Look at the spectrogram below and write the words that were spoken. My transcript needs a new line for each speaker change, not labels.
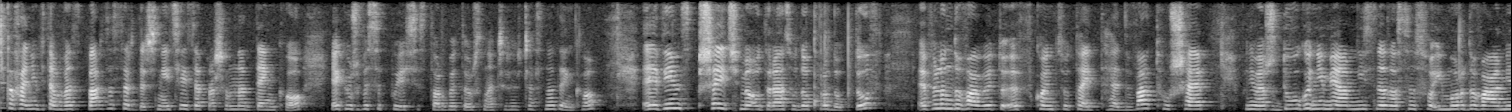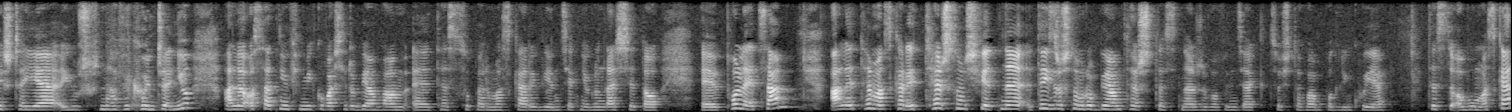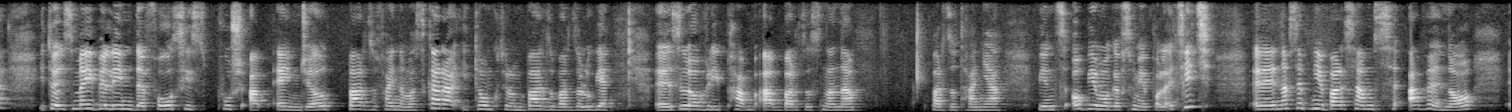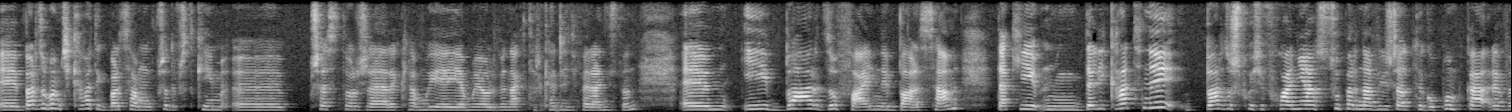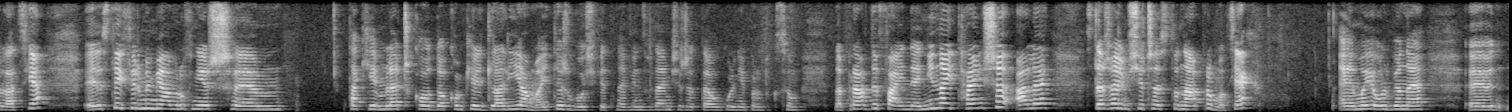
Cześć kochani, witam Was bardzo serdecznie. Dzisiaj zapraszam na Denko. Jak już wysypuje się z torby, to już znaczy, że czas na Denko. E, więc przejdźmy od razu do produktów. E, wylądowały w końcu tutaj te dwa tusze, ponieważ długo nie miałam nic na zastępstwo i mordowałam jeszcze je już na wykończeniu, ale w ostatnim filmiku właśnie robiłam Wam e, test super maskary, więc jak nie oglądacie to polecam. Ale te maskary też są świetne. Tej zresztą robiłam też test na żywo, więc jak coś to Wam podlinkuję testy obu maskar i to jest Maybelline The Falsies Push Up Angel, bardzo fajna maskara i tą, którą bardzo, bardzo lubię e, z Lovely Pump Up, bardzo znana, bardzo tania, więc obie mogę w sumie polecić. E, następnie balsam z Aveno. E, bardzo byłam ciekawa tych balsamów, przede wszystkim przez to, że reklamuje je moja ulubiona aktorka Jennifer Aniston i bardzo fajny balsam, taki mm, delikatny, bardzo szybko się wchłania, super nawilża do tego pompka, rewelacja. E, z tej firmy miałam również takie mleczko do kąpieli dla Liama i też było świetne, więc wydaje mi się, że te ogólnie produkty są naprawdę fajne, nie najtańsze, ale zdarzają się często na promocjach. E, moje ulubione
